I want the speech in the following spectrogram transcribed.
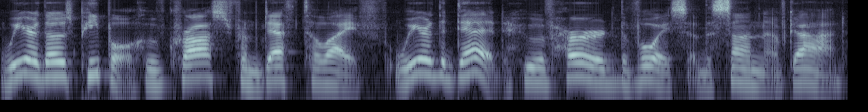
We are those people who've crossed from death to life. We are the dead who have heard the voice of the Son of God.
